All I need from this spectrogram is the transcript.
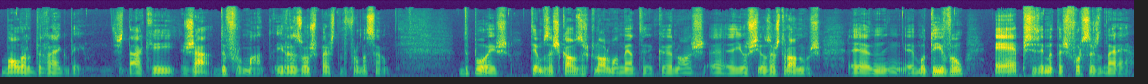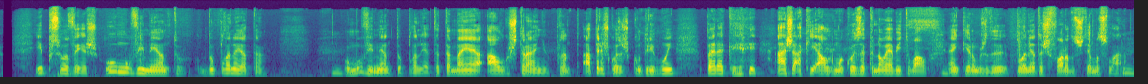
Bola de rugby está aqui já deformado e razões para esta deformação. Depois, temos as causas que normalmente que nós eh, e os seus astrónomos eh, motivam é precisamente as forças de maré e por sua vez o movimento do planeta. O movimento do planeta também é algo estranho. Portanto, há três coisas que contribuem para que haja aqui alguma coisa que não é habitual em termos de planetas fora do sistema solar. Hum.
